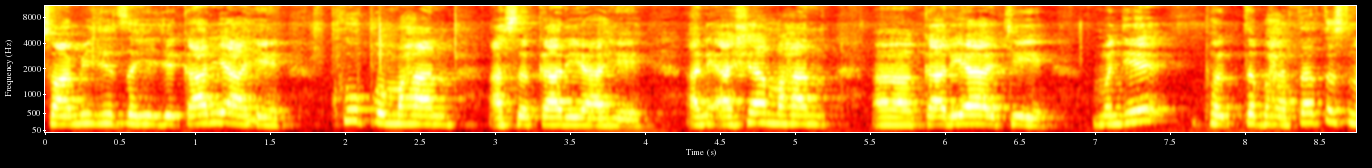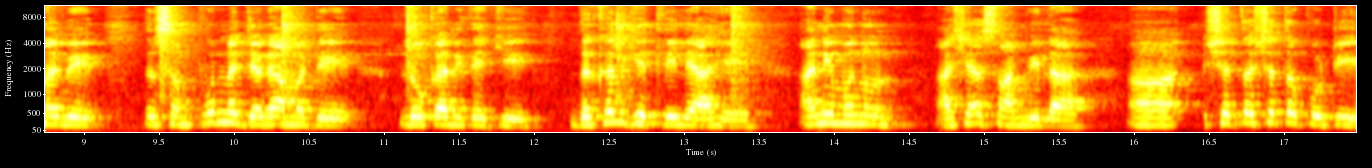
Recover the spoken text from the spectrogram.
स्वामीजीचं हे जे कार्य आहे खूप महान असं कार्य आहे. आणि अशा महान कार्याची म्हणजे फक्त भारतातच नव्हे तर संपूर्ण जगामध्ये लोकांनी त्याची दखल घेतलेली आहे. आणि म्हणून अशा स्वामीला शतशतकोटी शतशत कोटी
